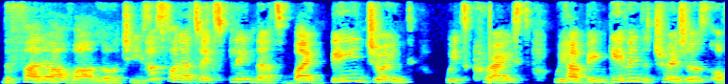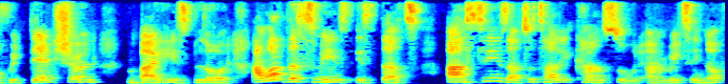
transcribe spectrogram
the Father of our Lord Jesus. Just further to explain that by being joined with Christ, we have been given the treasures of redemption by his blood. And what this means is that our sins are totally cancelled and written off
